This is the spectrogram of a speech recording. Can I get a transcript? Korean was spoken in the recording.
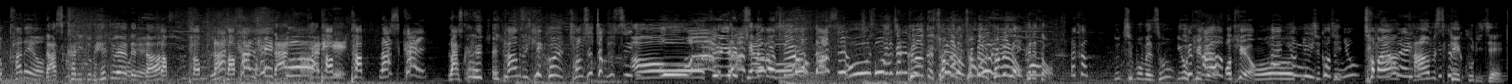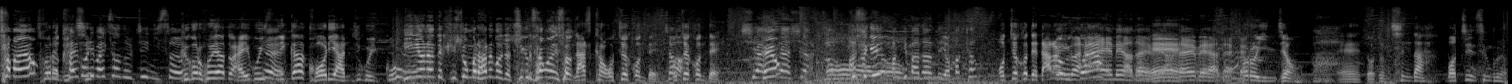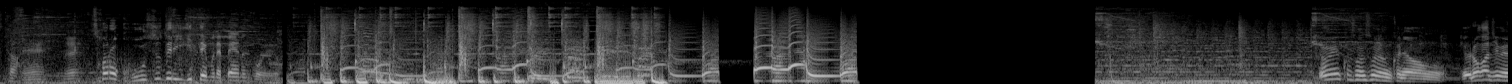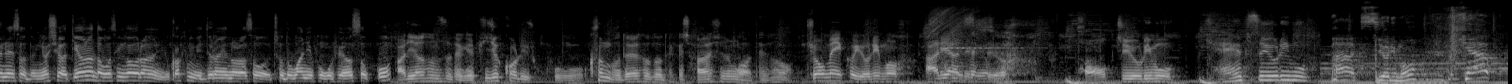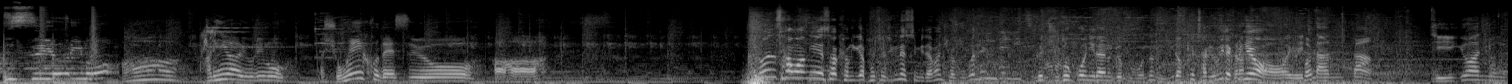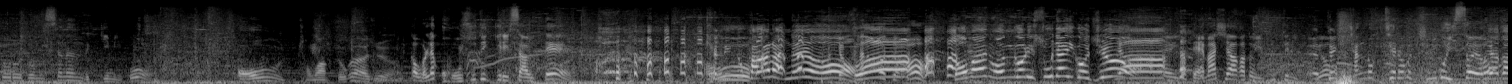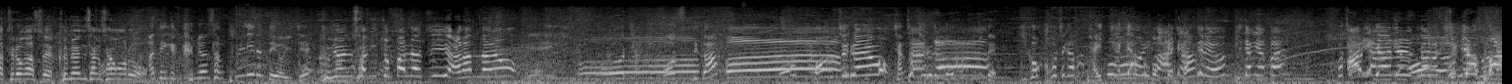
지독하네요. 라스칼이 좀 해줘야 된다. 탑, 라스칼 했고 라스칼이 탑, 라스칼 라스칼 해줘. 다음 스킬콜 정수적 스 오, 이렇게 이렇게 나갔어요? 하고. 나왔어요. 그런데 정면로, 정면로, 정면로. 그래서 약간 눈치 보면서 이거 어떻게 해요? 다음. 어떻게 해요? 오, 타임용류 찝찝. 있거든요. 참아요? 아, 다음 스킬 쿨 이제 참아요? 서로 갈고리 눈치. 발사 돌진 있어요. 그걸 호야도 알고 네. 있으니까 거리 안 주고 있고. 미니언한테 귓속말 하는 거죠. 지금 상황에선. 라스칼 어쩔 건데? 자. 어쩔 건데? 시야 해요? 시야 시야. 어, 구슬기? 맞긴 맞았는데 연막탄? 어쩔 건데 날아올 이거 거야? 애매하다 애매하다 애매하다. 서로 인정. 아. 예, 너 좀 친다. 멋진 승부였다. 예. 네. 서로 고수들이기 때문에 빼는 거예요. 쇼메이커 선수는 그냥 여러 가지 면에서 능력치가 뛰어나다고 생각을 하는 육각형 미드라이너라서 저도 많이 보고 배웠었고 아리아 선수 되게 피지컬이 좋고 큰 무대에서도 되게 잘하시는 것 같아서 쇼메이커 요리모 아리아 됐어요. 벅지 요리모 캡스 요리모 박스 요리모 캡스 요리모 아 아리아 요리모 아, 쇼메이커 됐어요. 아하. 상황에서 경기가 펼쳐지긴 했습니다만 결국은 그 주도권이라는 그 부분은 이렇게 작용이 됐군요. 어, 일단 땅. 딜교환 용도로 좀 쓰는 느낌이고. 어우, 정확도가 아주. 그러니까 원래 고수들끼리 싸울 때 캔딩도 어우. 화가 났네요. 와! 너만 원거리 쏘냐 이거죠? 야. 데마시아가 더 있고요. 네. 장록 체력은 줄고 있어요. 야가 들어갔어요. 금연상 상황으로. 아 근데 이게 금연상 풀리는데요 이제. 금연상이 좀 빨라지 않았나요? 예, 이거 장록 버스트가 어. 언제가요? 장록 체력이 너무 좋은데 이거 커즈가 발차기 어, 한번 이거 아직 먹겠다. 안. 비장의 한 발. 아리아를 일단 어, 죽여봐!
